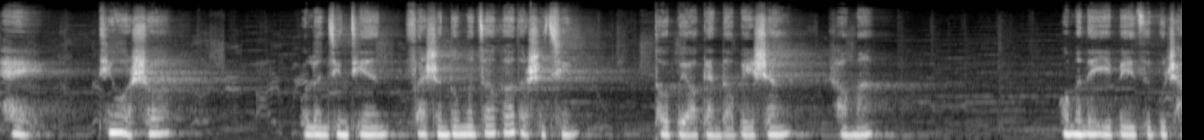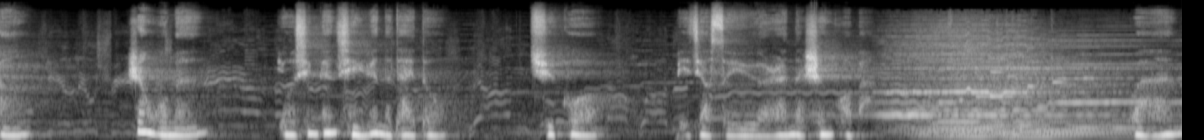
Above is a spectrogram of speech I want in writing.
嘿听我说无论今天发生多么糟糕的事情都不要感到悲伤好吗我们的一辈子不长，让我们用心甘情愿的态度去过比较随遇而安的生活吧。晚安。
